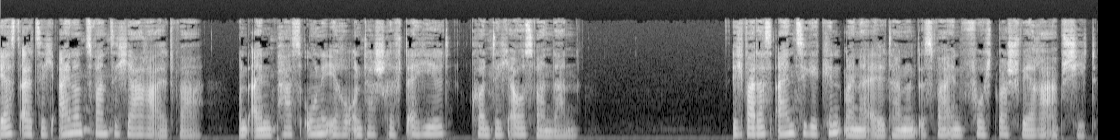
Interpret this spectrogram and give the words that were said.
Erst als ich 21 Jahre alt war und einen Pass ohne ihre Unterschrift erhielt, konnte ich auswandern. Ich war das einzige Kind meiner Eltern und es war ein furchtbar schwerer Abschied.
